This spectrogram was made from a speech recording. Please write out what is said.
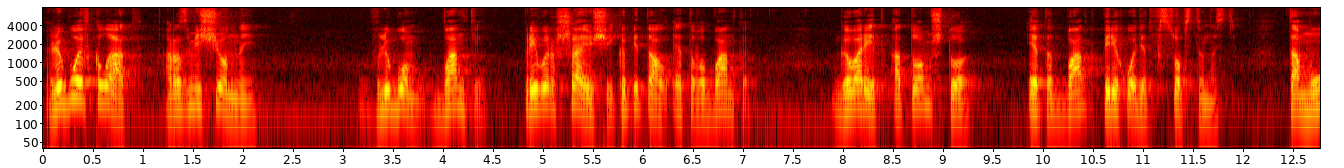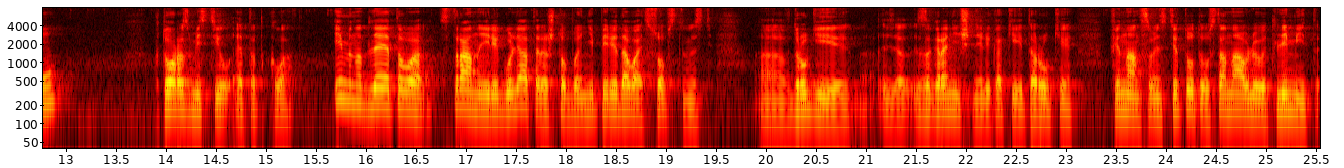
любой вклад, размещенный в любом банке, превышающий капитал этого банка, говорит о том, что этот банк переходит в собственность тому, кто разместил этот вклад. Именно для этого страны и регуляторы, чтобы не передавать собственность в другие э, заграничные или какие-то руки финансовые институты, устанавливают лимиты.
